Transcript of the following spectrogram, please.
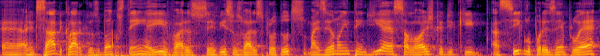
É, a gente sabe, claro, que os bancos têm aí vários serviços, vários produtos, mas eu não entendia essa lógica de que a Siglo, por exemplo, é,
